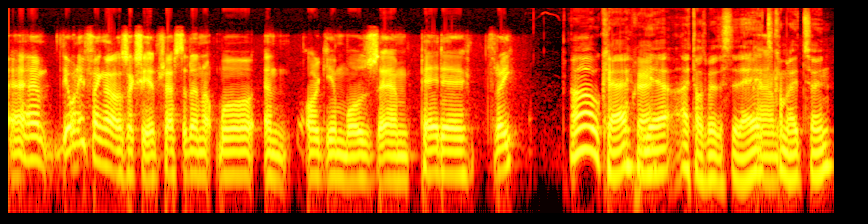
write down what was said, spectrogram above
Um, the only thing I was actually interested in it was in our game was um, Payday Three. Oh, okay. Okay. Yeah, I talked about this today. it's Um, coming out soon.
